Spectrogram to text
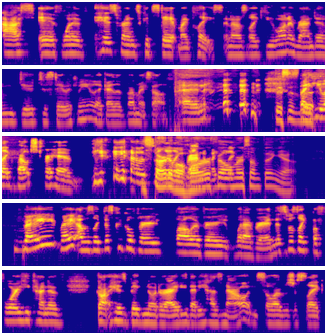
asked if one of his friends could stay at my place. And I was like, You want a random dude to stay with me? Like I live by myself. And This is but the, he like vouched for him. yeah, it the start totally, of a like, horror film like, or something. Yeah. Right, right. I was like, this could go very well or very whatever. And this was like before he kind of got his big notoriety that he has now. And so I was just like,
